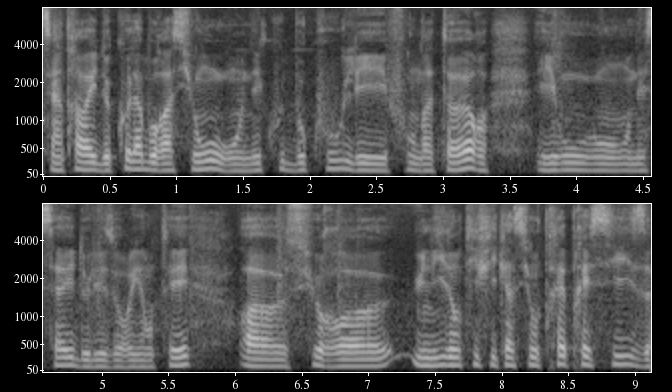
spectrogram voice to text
C'est un travail de collaboration où on écoute beaucoup les fondateurs et où on essaye de les orienter euh, sur euh, une identification très précise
